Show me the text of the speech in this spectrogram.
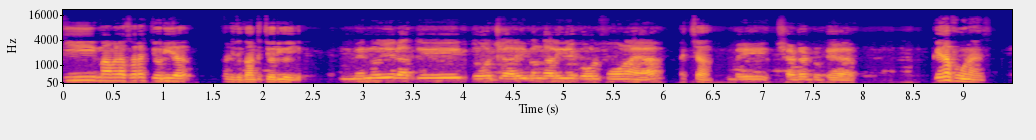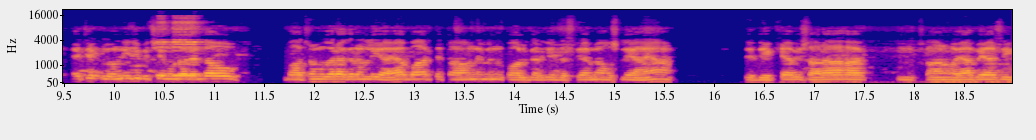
ਕੀ ਮਾਮਲਾ ਸਾਰਾ? ਚੋਰੀ ਦਾ ਤੁਹਾਡੀ ਦੁਕਾਨ ਤੇ ਚੋਰੀ ਹੋਈ ਹੈ? ਮੈਨੂੰ ਜੀ ਰਾਤੀ 2:40 45 ਦੇ ਕੋਲ ਫੋਨ ਆਇਆ। ਅੱਛਾ। ਬਈ ਸ਼ਟਰ ਟੁੱਟਿਆ ਹੈ। ਕਿਹਦਾ ਫੋਨ ਆਇਆ ਸੀ? ਇੱਥੇ ਕਲੋਨੀ ਦੇ ਪਿੱਛੇ ਮੁੰਡਾ ਰਹਿੰਦਾ ਉਹ ਬਾਥਰੂਮ ਵਗੈਰਾ ਕਰਨ ਲਈ ਆਇਆ ਬਾਹਰ ਤੇ ਤਾਂ ਉਹਨੇ ਮੈਨੂੰ ਕਾਲ ਕਰਕੇ ਦੱਸਿਆ ਮੈਂ ਉਸ ਲਈ ਆਇਆ ਤੇ ਦੇਖਿਆ ਵੀ ਸਾਰਾ ਆਹ ਨੁਕਸਾਨ ਹੋਇਆ ਪਿਆ ਸੀ।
